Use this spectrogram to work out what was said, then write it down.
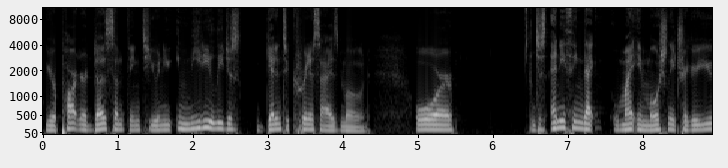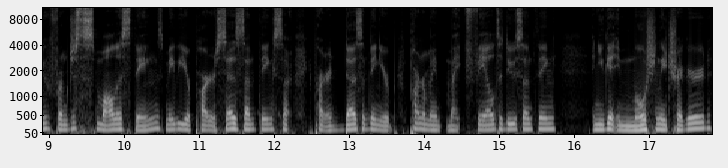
your partner does something to you and you immediately just get into criticize mode or just anything that might emotionally trigger you from just the smallest things. Maybe your partner says something, so your partner does something, your partner might, might fail to do something, and you get emotionally triggered.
